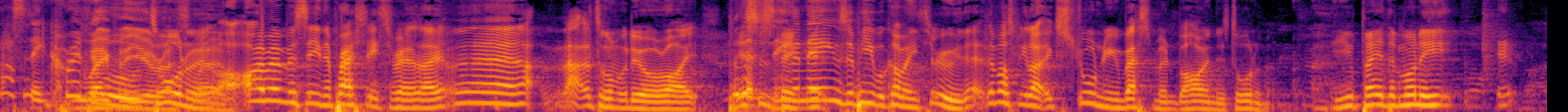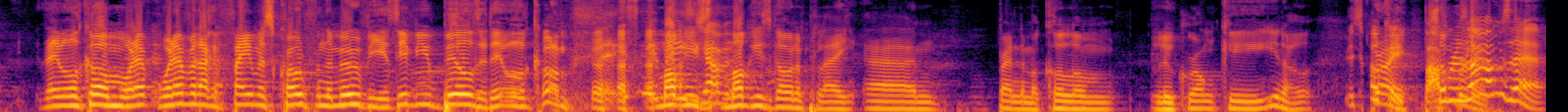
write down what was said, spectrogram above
That's an incredible the tournament. man. I I remember seeing the press release for it. Like, eh, that, that tournament will do all right. But This then is seeing the big. names of people coming through, there, there must be like extraordinary investment behind this tournament. You pay the money. it- they will come. Whatever, whatever that famous quote from the movie is, if you build it, it will come. It's Moggy's, Moggy's going to play. Um, Brendon McCullum, Luke Ronchi. You know, It's Okay, great. Babra's Brilliant. arms there.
